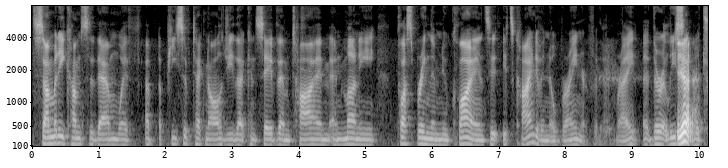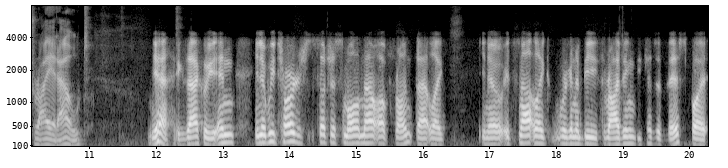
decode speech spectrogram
somebody comes to them with a, a piece of technology that can save them time and money plus bring them new clients it, it's kind of a no-brainer for them right Uh, they're at least Yeah. will try it out Yeah, exactly. And you know, we charge such a small amount up front that like, you know, it's not like we're going to be thriving because of this, but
